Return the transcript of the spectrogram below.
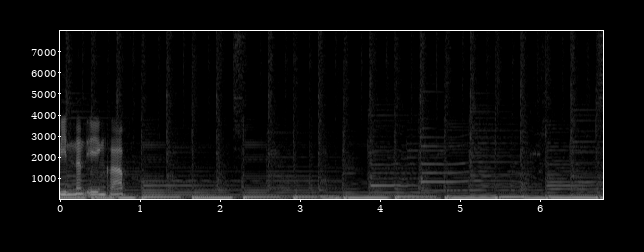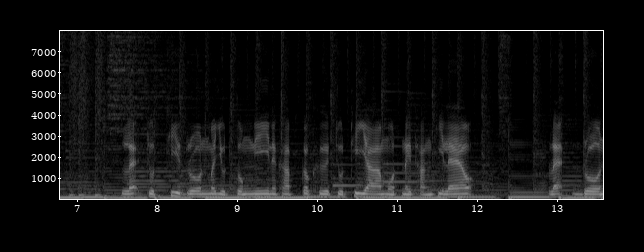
บินนั่นเองครับและจุดที่โดรนมาหยุดตรงนี้นะครับ ก็คือจุดที่ยาหมดในถังที่แล้ว และโดรน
